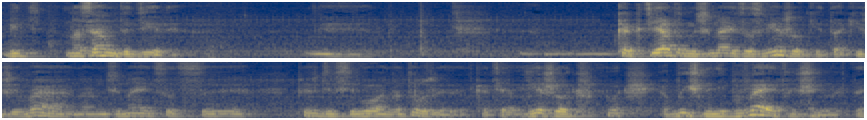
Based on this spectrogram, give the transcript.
ведь на самом-то деле, э, как театр начинается с вешалки, так и жива, она начинается с прежде всего, она тоже, хотя вешалок обычно не бывает в да,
